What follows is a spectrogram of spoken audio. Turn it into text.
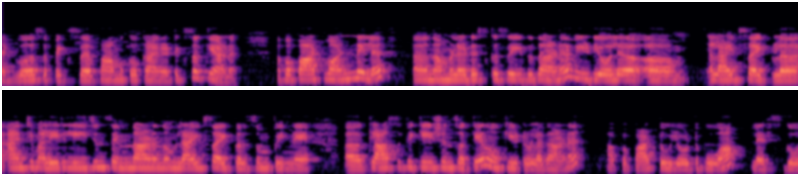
adverse effects pharmacokinetics ഒക്കെയാണ്. അപ്പൊ പാർട്ട് വണ്ണിൽ നമ്മൾ ഡിസ്കസ് ചെയ്തതാണ് വീഡിയോയിൽ life cycle anti malarial agents എന്താണെന്നും ലൈഫ് സൈക്കിൾസും പിന്നെ ക്ലാസിഫിക്കേഷൻസ് ഒക്കെ നോക്കിയിട്ടുള്ളതാണ്. അപ്പൊ പാർട്ട് ടൂലോട്ട് പോവാം. Let's go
